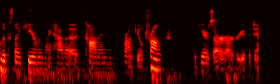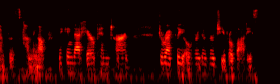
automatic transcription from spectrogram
looks like here we might have a common bronchial trunk, and here's our artery of Adamkiewicz coming up, making that hairpin turn directly over the vertebral bodies.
